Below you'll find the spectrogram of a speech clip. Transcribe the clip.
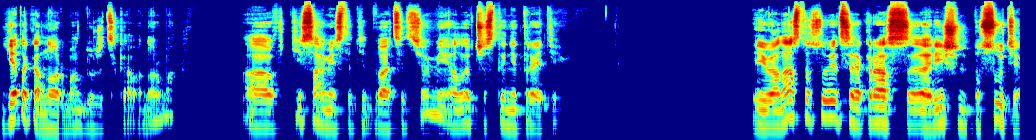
Є така норма, дуже цікава норма, в тій самій статті 27, але в частині 3. І вона стосується якраз е, рішень по суті,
